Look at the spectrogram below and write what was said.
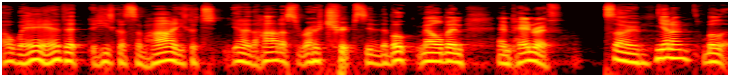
aware that he's got some hard, he's got, you know, the hardest road trips in the book, Melbourne and Penrith. So, you know, well,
